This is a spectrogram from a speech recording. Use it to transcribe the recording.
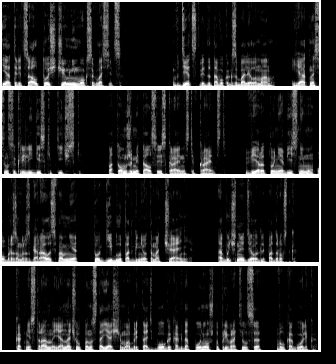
и отрицал то, с чем не мог согласиться. В детстве, до того, как заболела мама, я относился к религии скептически. Потом же метался из крайности в крайность. Вера то необъяснимым образом разгоралась во мне, то гибло под гнетом отчаяния. Обычное дело для подростка. Как ни странно, я начал по-настоящему обретать Бога, когда понял, что превратился в алкоголика.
